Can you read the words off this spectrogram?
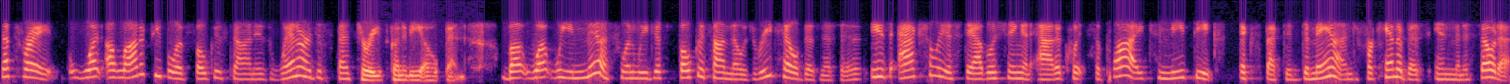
That's right. What a lot of people have focused on is when are dispensaries going to be open? But what we miss when we just focus on those retail businesses is actually establishing an adequate supply to meet the ex- expected demand for cannabis in Minnesota.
